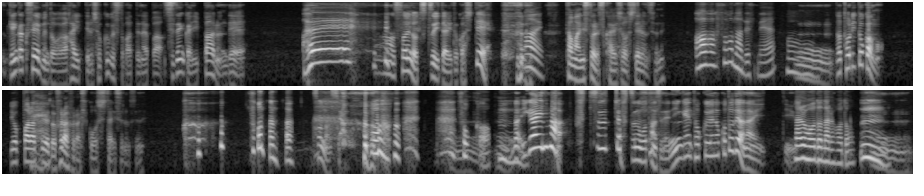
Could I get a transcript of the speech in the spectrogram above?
幻覚成分とかが入ってる植物とかってのはやっぱ自然界にいっぱいあるんで、へえ。うんそういうのをつついたりとかして、はい。たまにストレス解消してるんですよね。ああ、そうなんですね。うん。うん。鳥とかも酔っ払ってるとふらふら飛行したりするんですよね。そうなんだ。そうなんですよ。うんそっかうんうんだから意外にまあ、普通っちゃ普通のことなんですよね。人間特有のことではないっていう。なるほど、なるほど。うん。うん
